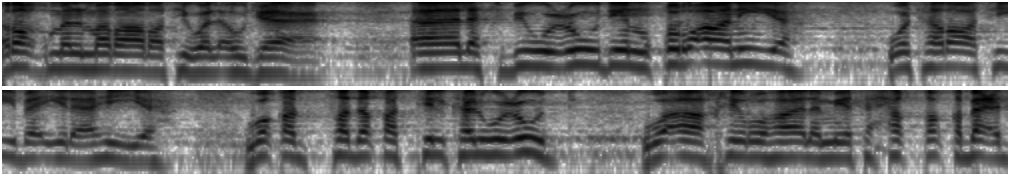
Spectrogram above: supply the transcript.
رغم المرارة والأوجاع. آلت بوعود قرآنية وتراتيب إلهية وقد صدقت تلك الوعود وآخرها لم يتحقق بعد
